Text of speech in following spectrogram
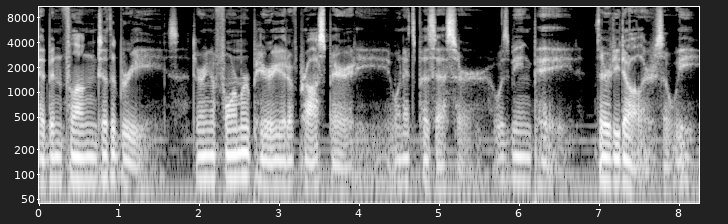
had been flung to the breeze during a former period of prosperity when its possessor was being paid $30 a week.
